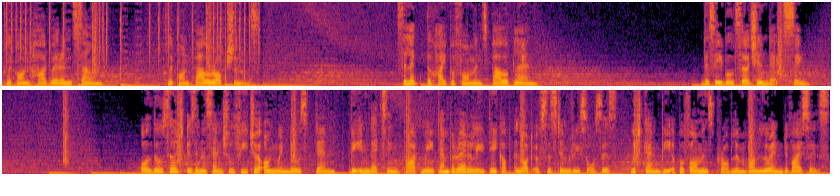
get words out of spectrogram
Click on Hardware and Sound. Click on Power Options. Select the High Performance Power Plan. Disable Search Indexing. Although search is an essential feature on Windows 10, the indexing part may temporarily take up a lot of system resources, which can be a performance problem on low-end devices.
